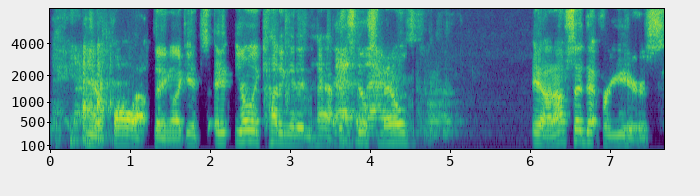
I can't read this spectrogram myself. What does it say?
you know, fallout thing. Like it's it, you're only cutting it in half. It still hilarious. smells. Yeah, and I've said that for years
